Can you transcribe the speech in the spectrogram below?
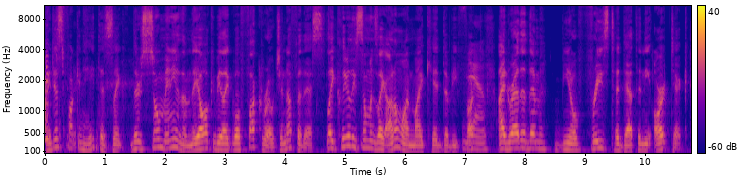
I just fucking hate this. Like, there's so many of them. They all could be like, well, fuck Roach, enough of this. Like, clearly someone's like, I don't want my kid to be fucked. Yeah. I'd rather them, you know, freeze to death in the Arctic.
